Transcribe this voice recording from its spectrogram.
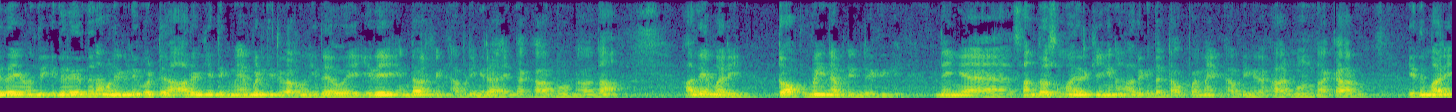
இதை வந்து இதிலிருந்து நம்மளை விடுபட்டு ஆரோக்கியத்துக்கு மேம்படுத்திட்டு வரதும் இதே இதே என்டார்ஃபின் அப்படிங்கிற இந்த ஹார்மோன் தான் அதே மாதிரி டோப்பமைன் அப்படின்ட்டு இருக்குங்க. நீங்கள் சந்தோஷமாக இருக்கீங்கன்னா அதுக்கு இந்த டோப்பமைன் அப்படிங்கிற ஹார்மோன் தான் காரணம். இது மாதிரி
